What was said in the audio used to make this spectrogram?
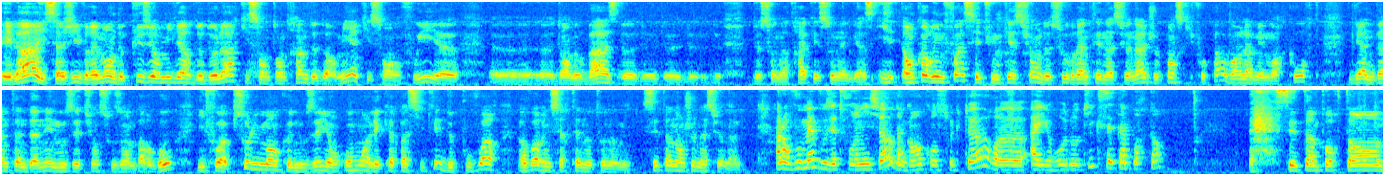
et là, il s'agit vraiment de plusieurs milliards de dollars qui sont en train de dormir, qui sont enfouis euh, euh, dans nos bases de, de, de, Sonatrach et Sonelgaz. encore une fois, c'est une question de souveraineté nationale. Je pense qu'il ne faut pas avoir la mémoire courte. Il y a une vingtaine d'années, nous étions sous embargo. Il faut absolument que nous ayons au moins les capacités de pouvoir avoir une certaine autonomie. C'est un enjeu national. Alors vous-même, vous êtes fournisseur d'un grand constructeur aéronautique. C'est important c'est important,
